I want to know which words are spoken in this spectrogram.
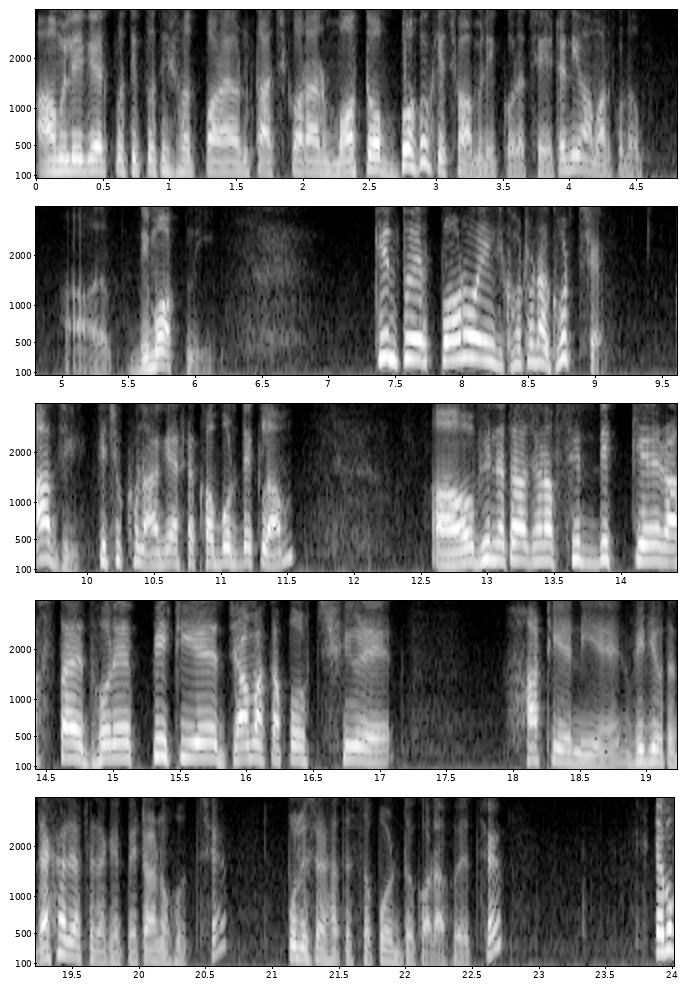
আওয়ামী লীগের প্রতি প্রতিশোধ পরায়ণ কাজ করার মতো বহু কিছু আওয়ামী লীগ করেছে। এটা নিয়েও আমার কোনো দ্বিমত নেই। কিন্তু এরপরও এই ঘটনা ঘটছে। আজই কিছুক্ষণ আগে একটা খবর দেখলাম। অভিনেতা জনাব সিদ্দিককে রাস্তায় ধরে পিটিয়ে জামা কাপড় ছিঁড়ে হাঁটিয়ে নিয়ে ভিডিওতে দেখা যাচ্ছে তাকে পেটানো হচ্ছে। পুলিশের হাতে সোপর্দ করা হয়েছে। এবং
